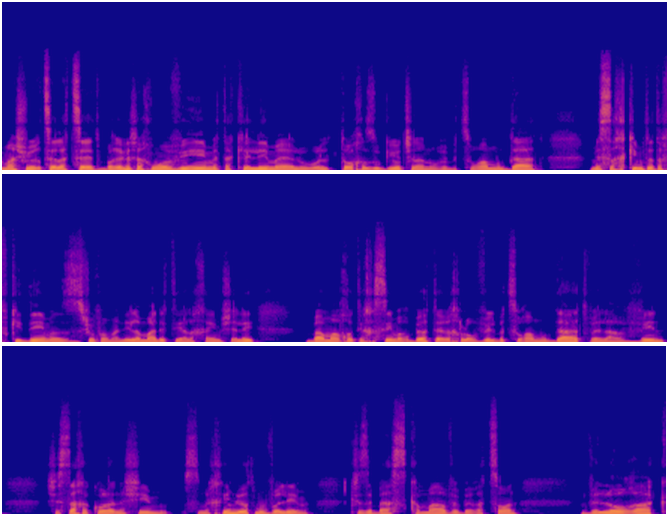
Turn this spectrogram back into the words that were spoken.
משהו ירצה לצאת ברגע שאנחנו מביאים את הכלים האלו אל תוך הזוגיות שלנו ובצורה מודעת משחקים את התפקידים אז שוב פעם אני למדתי על החיים שלי במערכות יחסים הרבה יותר איך להוביל בצורה מודעת ולהבין שסך הכל אנשים שמחים להיות מובלים כשזה בהסכמה וברצון ולא רק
